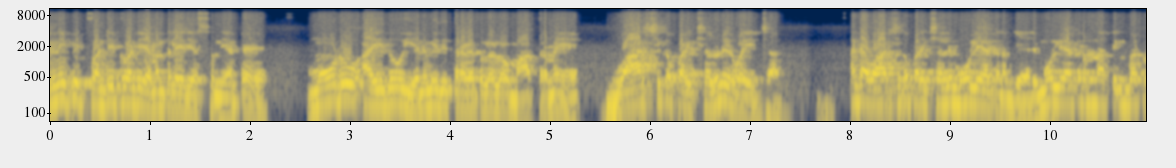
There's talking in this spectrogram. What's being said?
ఎన్ఈపి ట్వంటీ ట్వంటీ ఏమని తెలియజేస్తుంది అంటే మూడు ఐదు ఎనిమిది తరగతులలో మాత్రమే వార్షిక పరీక్షలు నిర్వహించాలి. అంటే వార్షిక పరీక్షల్ని మూల్యాంకనం చేయాలి. మూల్యాంకనం నథింగ్ బట్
